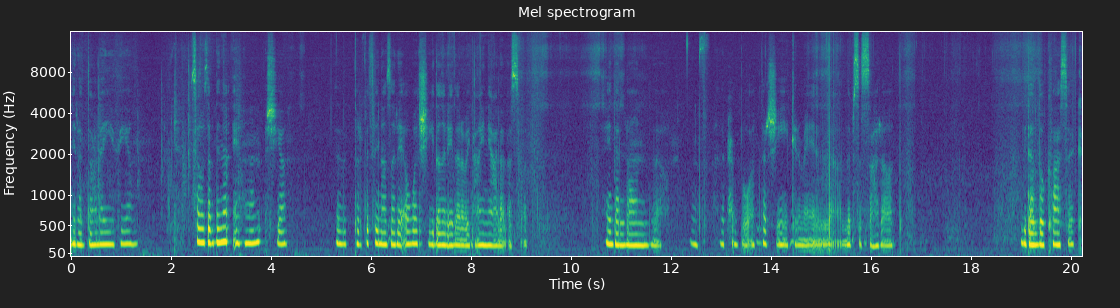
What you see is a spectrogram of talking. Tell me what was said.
اللي, ردوا علي فيها. so إذا بدي نقي هون أشياء اللي بتلفت لي نظري أول شي دغري ضربت عيني على الأسود. هيدا اللون اللي بحبه أكتر شي كرمال لبس السهرات. بضلوا كلاسيك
